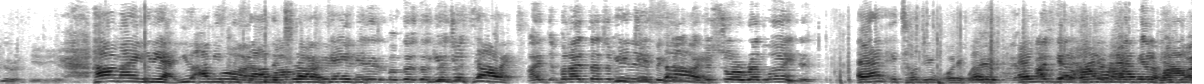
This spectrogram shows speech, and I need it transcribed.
You're an idiot. How am I an idiot? You obviously on, saw the Barbara, Star of David. but the- the- You the- just saw it, I, but I doesn't You mean just anything. saw I it. just saw a red light. It, and it told you what it was. Well, And I'd you get hundred- don't have get any a power.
